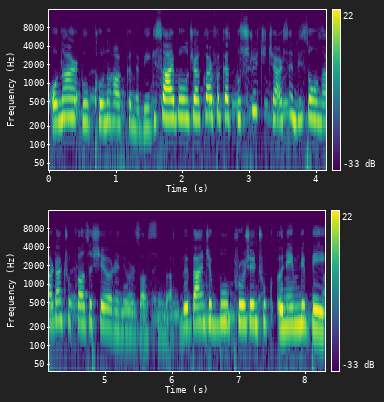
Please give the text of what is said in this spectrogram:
Onlar bu konu hakkında bilgi sahibi olacaklar fakat bu süreç içerisinde biz de onlardan çok fazla şey öğreniyoruz aslında. Ve bence bu projenin çok önemli bir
